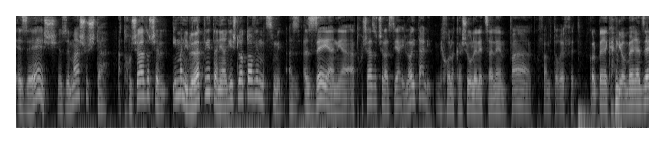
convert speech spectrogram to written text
איזה אש, איזה משהו שאתה... התחושה הזאת של אם אני לא אקליט אני ארגיש לא טוב עם עצמי. אז, אז זה יעני, התחושה הזאת של העשייה היא לא הייתה לי בכל הקשור ללצלם. תקופה, תקופה מטורפת. כל פרק אני אומר את זה,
